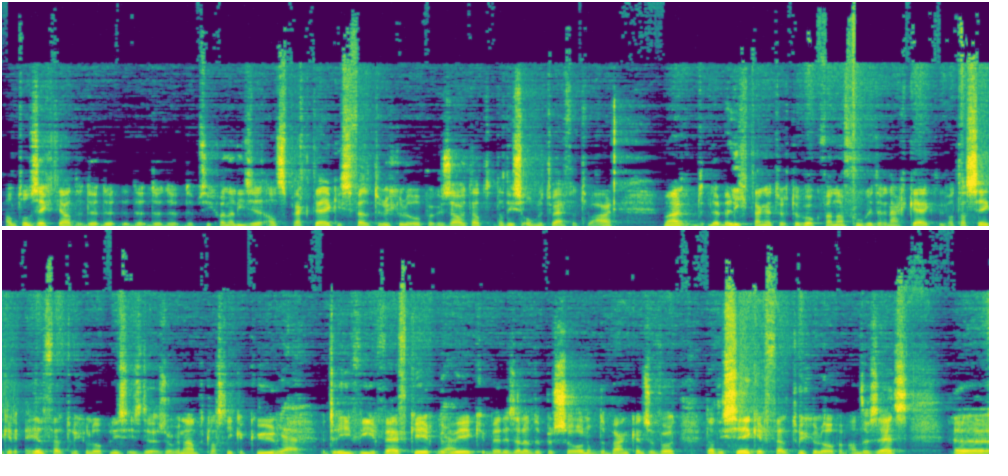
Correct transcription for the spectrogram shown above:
Anton zegt, ja, de, de, de, de, de, de psychoanalyse als praktijk is fel teruggelopen. Je zou dat, dat is ongetwijfeld waar. Maar wellicht hangt het er toch ook vanaf hoe je er naar kijkt. Wat dat zeker heel veel teruggelopen is, is de zogenaamde klassieke kuur. Drie, vier, vijf keer per week bij dezelfde persoon op de bank enzovoort. Dat is zeker veel teruggelopen. Anderzijds, uh,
